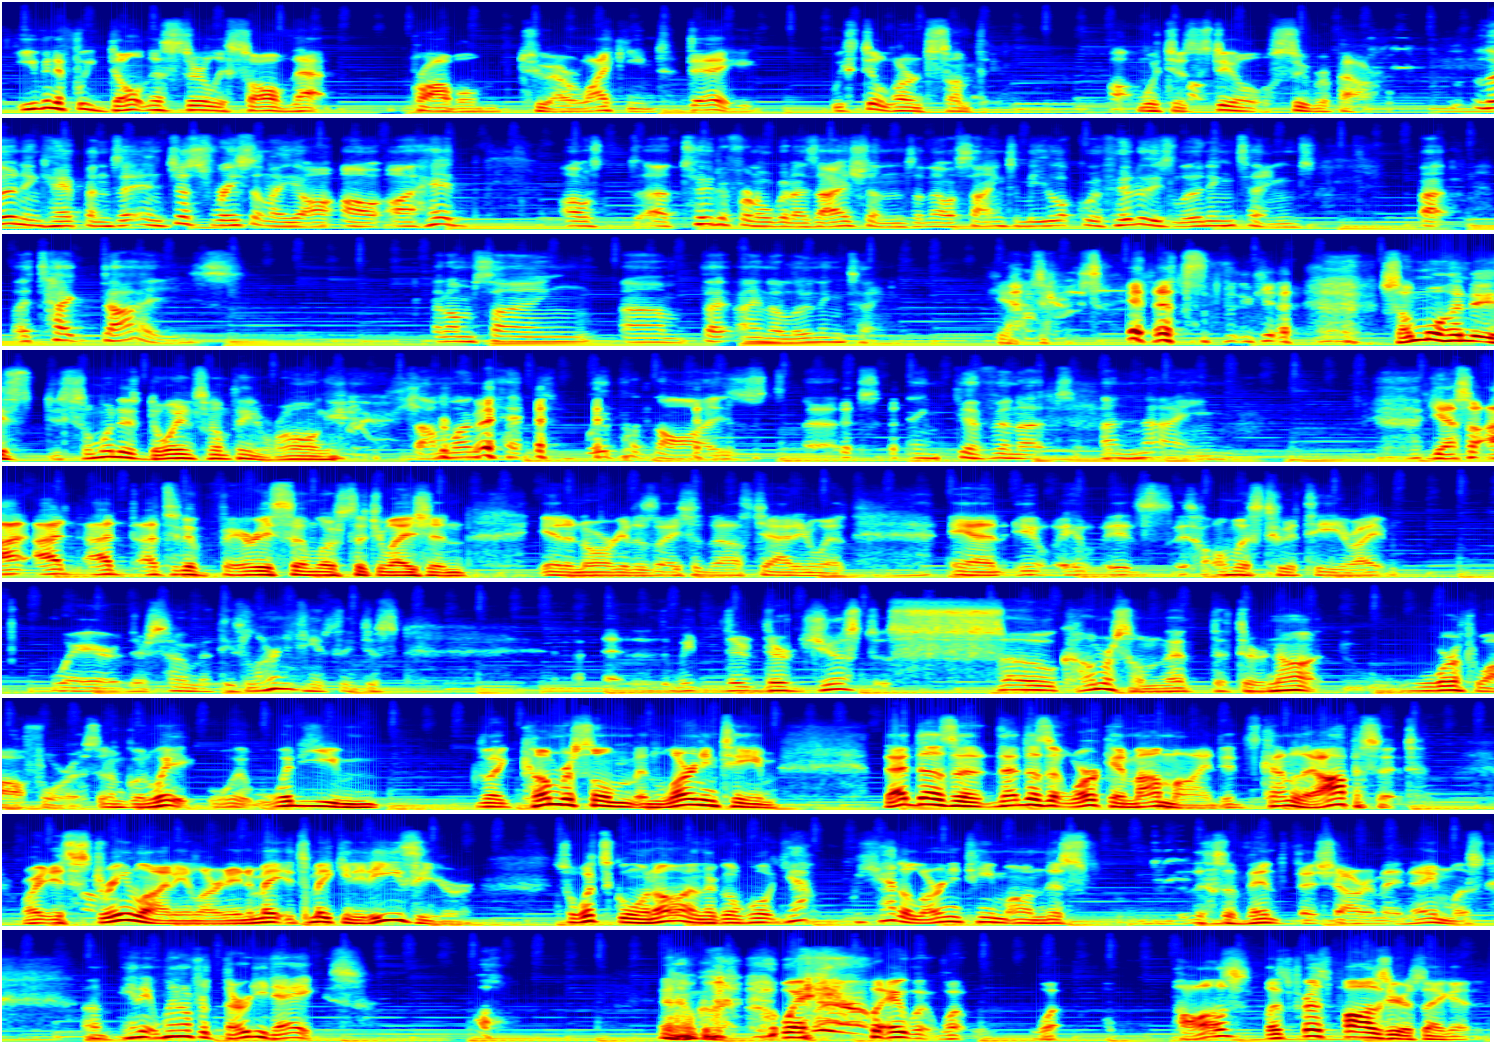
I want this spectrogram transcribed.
even if we don't necessarily solve that problem to our liking today, we still learned something, Oh, which is oh. still super powerful. learning happens and just recently i, I, I had i was uh, two different organizations and they were saying to me look we've heard of these learning teams but they take days and i'm saying um, that ain't a learning team Yeah, that's yeah. someone is someone is doing something wrong. someone has weaponized it and given it a name yeah, so I, I I I'd in a very similar situation in an organization that I was chatting with, and it, it, it's, it's almost to a T, right? Where there's some of these learning teams, they just we, they're they're just so cumbersome that that they're not worthwhile for us. And I'm going, wait, what, what do you like? Cumbersome and learning team, that doesn't that doesn't work in my mind. It's kind of the opposite, right? It's streamlining learning. It's making it easier. So what's going on? They're going, well, yeah, we had a learning team on this this event that shall remain nameless, um, and it went on for 30 days. Oh. And I'm going, wait, wait, wait, what, what? Pause. Let's press pause here a second.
